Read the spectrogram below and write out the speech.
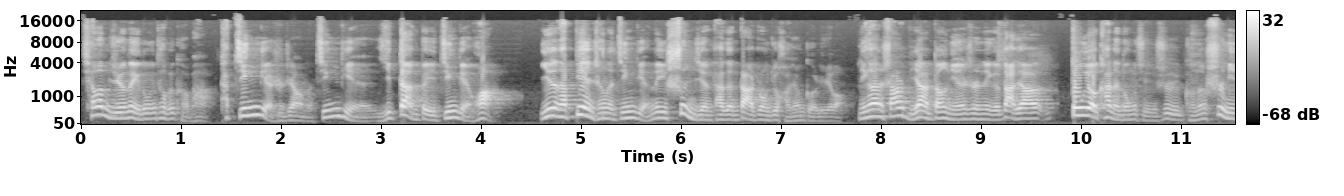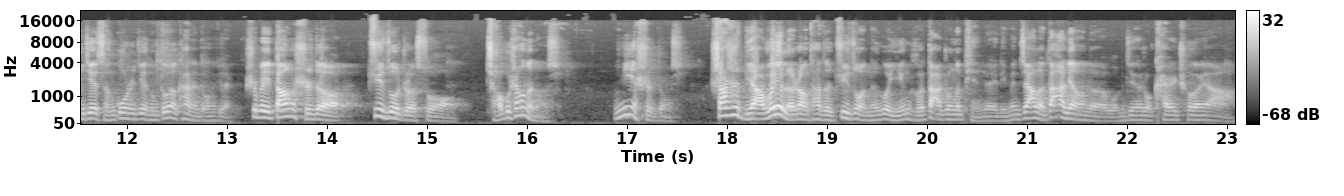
千万别觉得那个东西特别可怕，它经典是这样的，经典一旦被经典化，一旦它变成了经典，那一瞬间它跟大众就好像隔离了。你看莎士比亚当年是那个大家都要看的东西，是可能市民阶层、工人阶层都要看的东西，是被当时的剧作者所瞧不上的东西，蔑视的东西。莎士比亚为了让他的剧作能够迎合大众的品味，里面加了大量的我们今天说开车呀、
